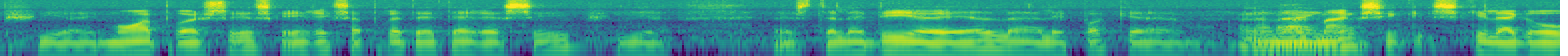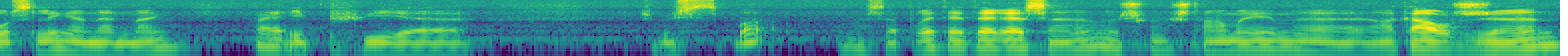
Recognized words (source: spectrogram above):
Puis ils m'ont approché. Est-ce qu'Éric, ça pourrait t'intéresser? Puis c'était la DEL à l'époque en Allemagne. Ce qui est la grosse ligne en Allemagne. Ouais. Et puis, je me suis dit, bah, ça pourrait être intéressant. Je, je suis quand même encore jeune.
